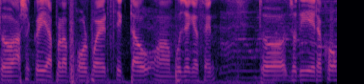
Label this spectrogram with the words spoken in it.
তো আশা করি আপনারা ফোর পয়েন্ট চেকটাও বুঝে গেছেন। তো যদি এরকম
